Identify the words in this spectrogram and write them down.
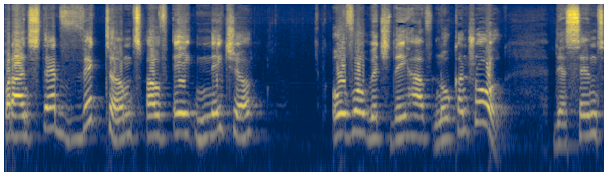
but are instead victims of a nature over which they have no control. Their sins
